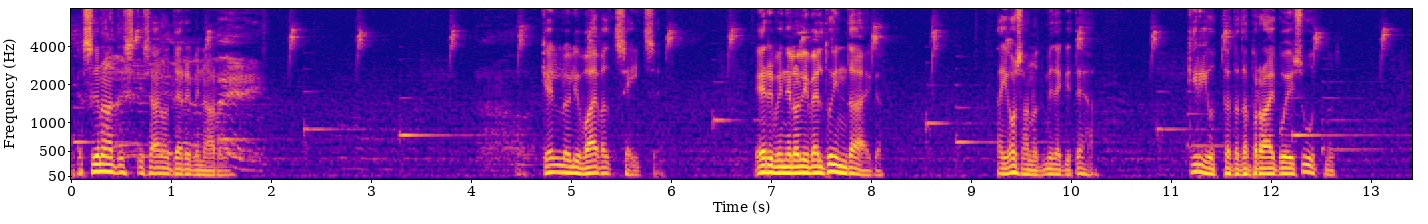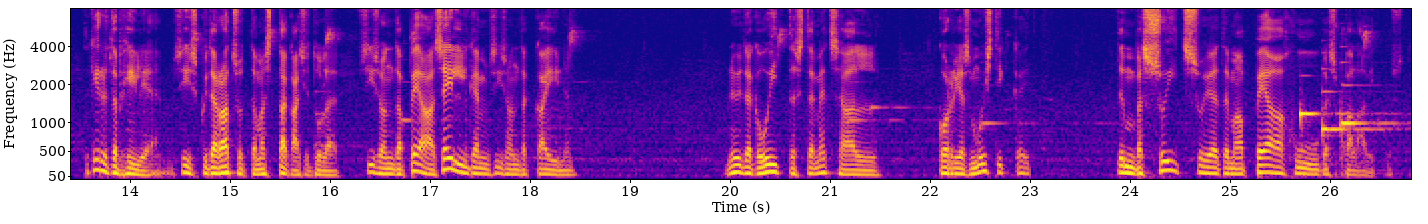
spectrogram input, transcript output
aga sõnadest ei saanud Ervin aru. kell oli vaevalt seitse. Ervinil oli veel tund aega. ta ei osanud midagi teha. kirjutada ta praegu ei suutnud. Ta kirjutab hiljem, siis kui ta ratsutamast tagasi tuleb, siis on ta pea selgem, siis on ta kainem. nüüd aga uitas ta metsa all, korjas mustikaid, tõmbas suitsu ja tema pea huugas palavikust.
